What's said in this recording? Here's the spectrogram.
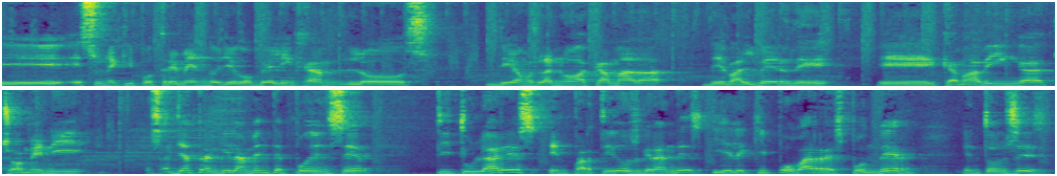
eh, es un equipo tremendo. Llegó Bellingham, los, digamos, la nueva camada de Valverde, eh, Camavinga, Chouameni. O sea, ya tranquilamente pueden ser titulares en partidos grandes y el equipo va a responder. Entonces,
